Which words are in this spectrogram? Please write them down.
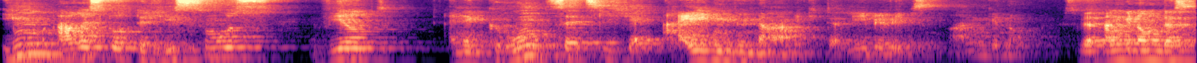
im Aristotelismus wird eine grundsätzliche Eigendynamik der Lebewesen angenommen. Es wird angenommen, dass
